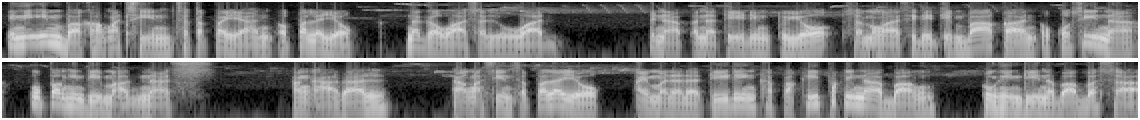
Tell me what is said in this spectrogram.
iniimbak ang asin sa tapayan o palayok na gawa sa luwad. Pinapanatiling tuyo sa mga silid-imbakan o kusina upang hindi maagnas. Ang aral, ang asin sa palayok ay mananatiling kapaki-pakinabang kung hindi nababasa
